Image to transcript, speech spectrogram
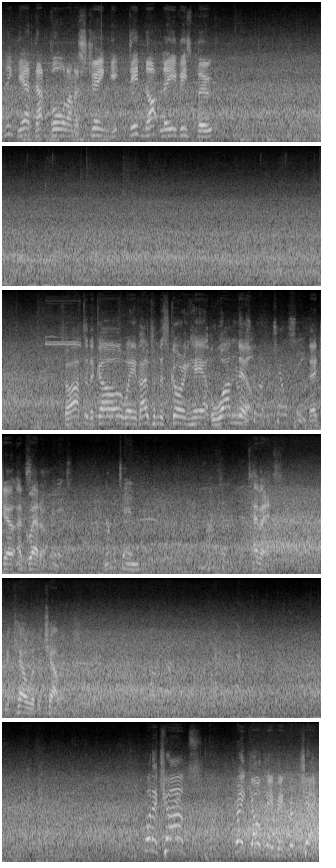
I think he had that ball on a string. It did not leave his boot. So after the goal, we've opened the scoring here 1-0. Sergio Aguero. Number 10, Tevez. Mikel with the challenge. What a chance! Great goalkeeping from Cech.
